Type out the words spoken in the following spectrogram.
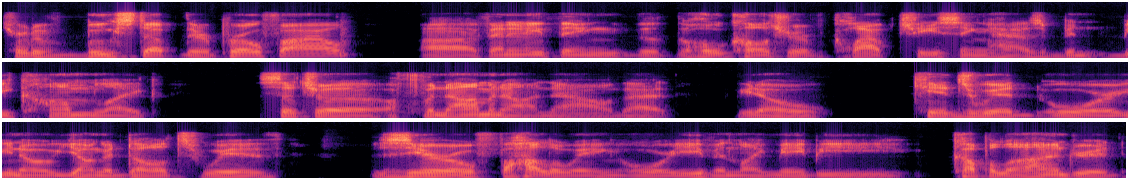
sort of boost up their profile. Uh, if anything, the, the whole culture of clout chasing has been become like such a, a phenomenon now that you know kids with or you know young adults with zero following or even like maybe a couple of hundred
